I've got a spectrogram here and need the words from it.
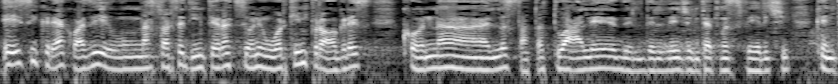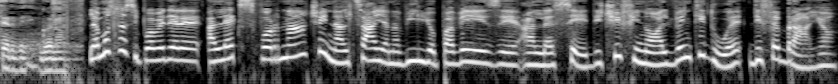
e si crea quasi una sorta di interazione, un work in progress con eh, lo stato attuale del- degli agenti atmosferici che intervengono. La mostra si può vedere all'ex Fornace in Alzaia Naviglio Pavese al 16 fino al 22 di febbraio.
